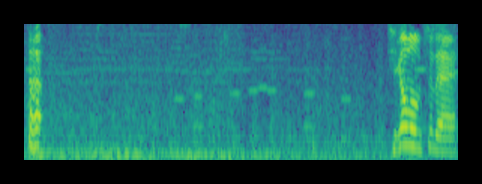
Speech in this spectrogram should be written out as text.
지가 멈추네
